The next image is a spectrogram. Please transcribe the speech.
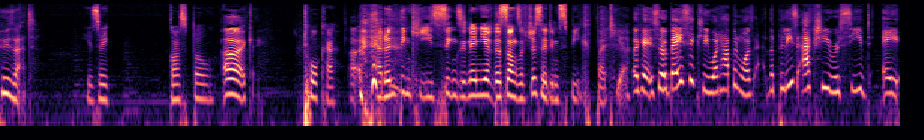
who's that? He's a gospel Oh, okay. talker. Oh. I don't think he sings in any of the songs. I've just heard him speak, but yeah. Okay, so basically, what happened was the police actually received a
